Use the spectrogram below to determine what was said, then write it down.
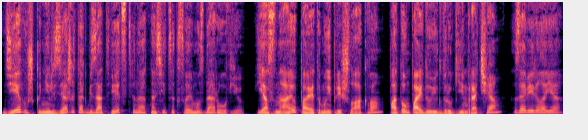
«Девушка, нельзя же так безответственно относиться к своему здоровью. Я знаю, поэтому и пришла к вам. Потом пойду и к другим врачам», – заверила я.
